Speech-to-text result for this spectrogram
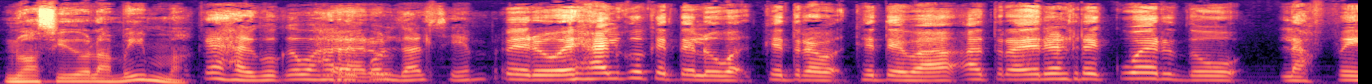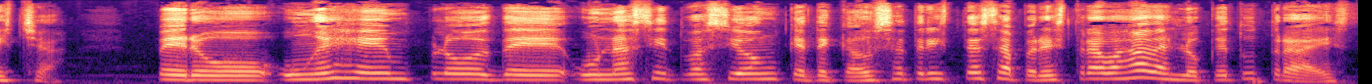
no ha sido la misma. Que es algo que vas a Claro. recordar siempre. pero es algo que te lo va- que, tra- que te va a traer el recuerdo la fecha pero un ejemplo de una situación que te causa tristeza pero es trabajada es lo que tú traes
